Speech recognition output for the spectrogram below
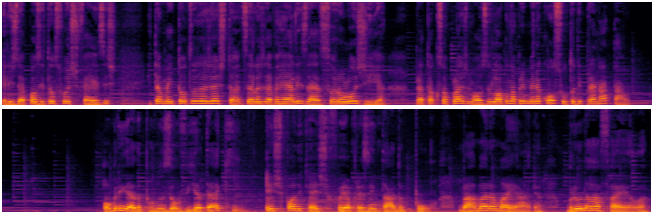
eles depositam suas fezes e também todas as gestantes elas devem realizar a sorologia para toxoplasmose logo na primeira consulta de pré-natal. Obrigada por nos ouvir até aqui. Este podcast foi apresentado por Bárbara Maiara, Bruna Rafaela,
